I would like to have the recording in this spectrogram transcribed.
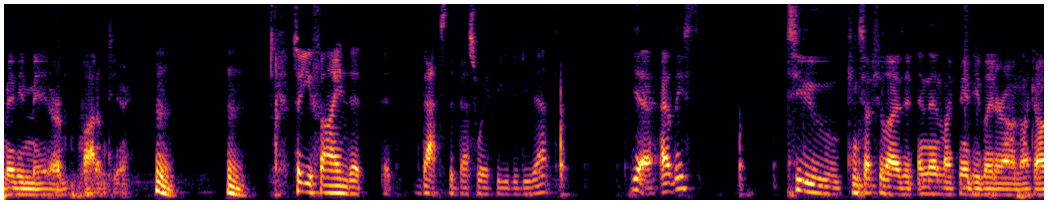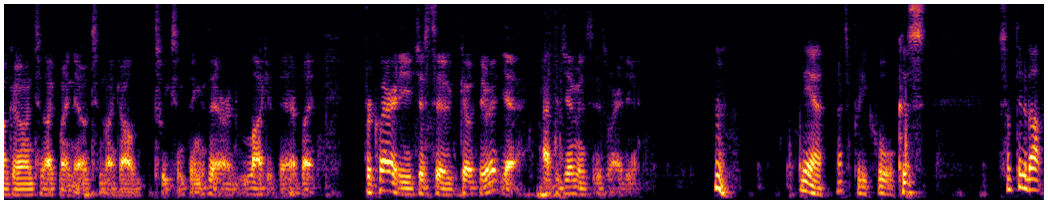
maybe mid or bottom tier. Hmm. So you find that that that's the best way for you to do that. Yeah, at least to conceptualize it, and then like maybe later on, like I'll go into like my notes and like I'll tweak some things there and log it there. But for clarity, just to go through it, yeah, at the gym is, is where I do it. Yeah, that's pretty cool. Because something about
